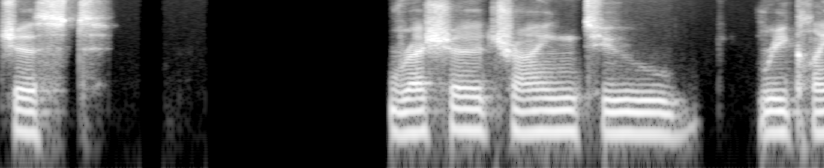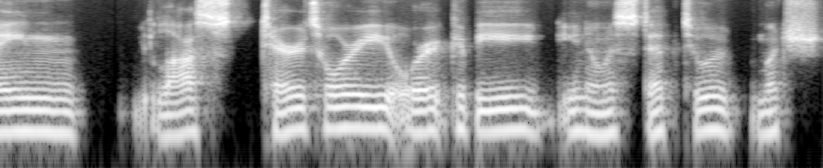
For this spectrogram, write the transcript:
just Russia trying to reclaim lost territory, or it could be, you know, a step to a much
